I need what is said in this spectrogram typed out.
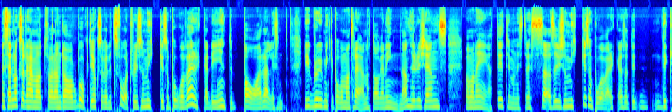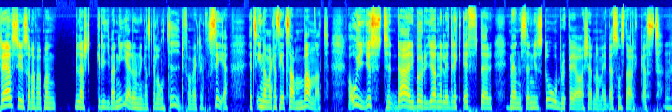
Men sen också det här med att föra en dagbok, det är också väldigt svårt för det är så mycket som påverkar. Det är ju inte bara liksom, det beror ju mycket på vad man har tränat dagarna innan, hur det känns, vad man har ätit, hur man är stressad. Alltså det är så mycket som påverkar så att det, det krävs ju i sådana fall att man lär skriva ner under en ganska lång tid för att verkligen få se, ett, innan man kan se ett samband. Att oj, just där i början eller direkt efter mensen, just då brukar jag känna mig bäst som starkast. Mm.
